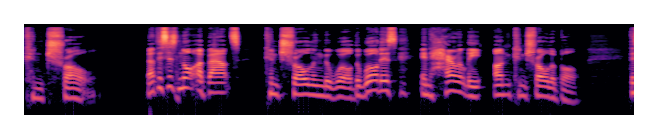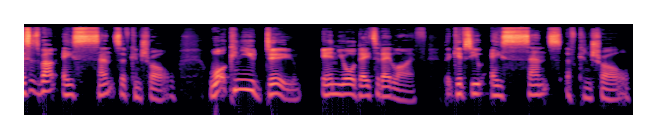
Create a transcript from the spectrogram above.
control. Now, this is not about controlling the world, the world is inherently uncontrollable. This is about a sense of control. What can you do in your day to day life that gives you a sense of control?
